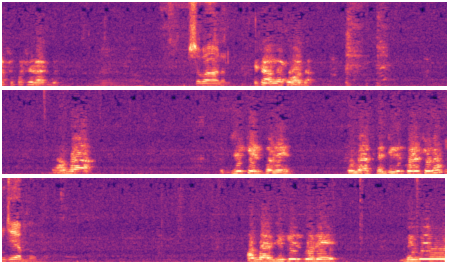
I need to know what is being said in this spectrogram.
আশেপাশে রাখবেন। এটা আল্লাহ ওয়াদা। আমরা জিকির করে তোমরা আজকে জিকির করেছ না? জি আব্বু। আমরা জিকির করে বিভিন্ন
